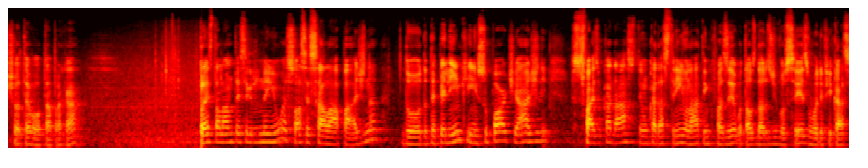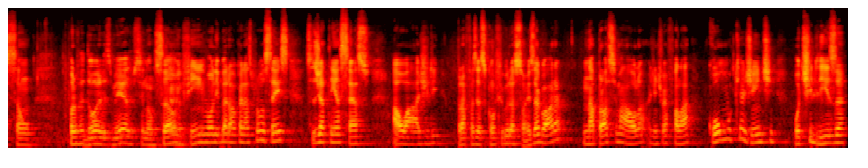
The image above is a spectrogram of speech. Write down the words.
Deixa eu até voltar para cá. Para instalar não tem segredo nenhum, é só acessar lá a página do, do TP-Link em suporte, Agile, faz o cadastro, tem um cadastrinho lá, tem que fazer, botar os dados de vocês, vão verificar se são provedores mesmo, se não são, é. enfim, vão liberar o cadastro para vocês. Vocês já têm acesso ao Agile para fazer as configurações. Agora, na próxima aula, a gente vai falar como que a gente utiliza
